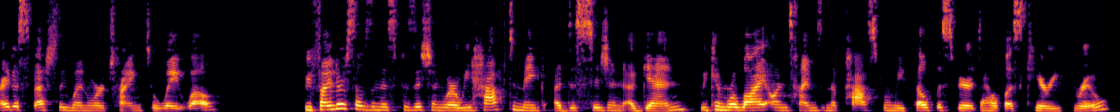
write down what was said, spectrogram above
right? Especially when we're trying to wait well. We find ourselves in this position where we have to make a decision again. We can rely on times in the past when we felt the Spirit to help us carry through.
